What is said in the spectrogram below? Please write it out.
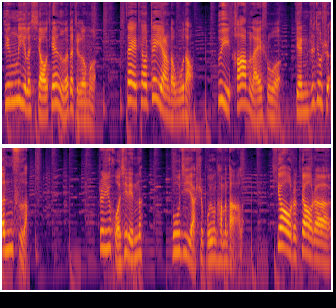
经历了小天鹅的折磨，再跳这样的舞蹈，对他们来说简直就是恩赐啊！至于火麒麟呢，估计呀是不用他们打了，跳着跳着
